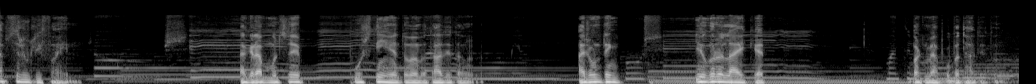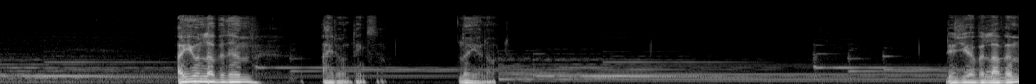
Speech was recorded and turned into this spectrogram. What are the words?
absolutely fine अगर आप मुझसे पूछती हैं तो मैं बता देता हूँ। I don't think you gonna like it but मैं आपको बता देता हूँ। I you in love him I don't think so no you not this you have love him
